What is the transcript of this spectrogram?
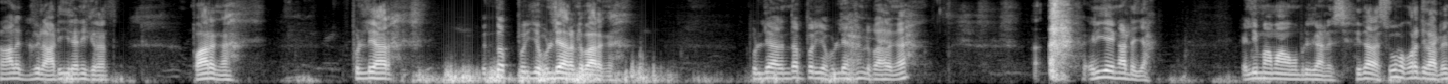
காலுக்கு கீழே அடியில் நிற்கிறேன் பாருங்க. பிள்ளையார் எந்த பெரிய பிள்ளையார்ண்டு பாருங்க. பிள்ளையார் எந்த பெரிய பிள்ளையார்ண்டு பாருங்க. எலியே காட்டையா எலி மாமா அவன் இப்படி காட்டு இதாக சூமை குறைச்சி காட்டு.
